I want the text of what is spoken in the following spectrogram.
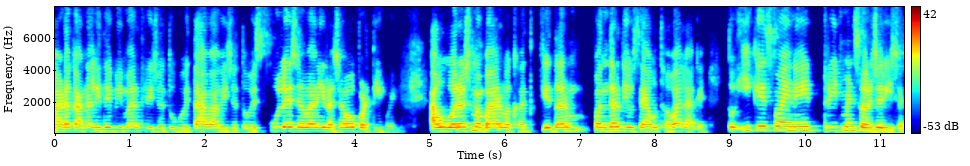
બાળક આના લીધે બીમાર થઈ જતું હોય, તાવ આવી જતો હોય, સ્કૂલે જવાની રજાઓ પડતી હોય, આવું વર્ષમાં બાર વખત કે દર પંદર દિવસે આવું થવા લાગે, તો એ કેસમાં એને ટ્રીટમેન્ટ સર્જરી છે.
